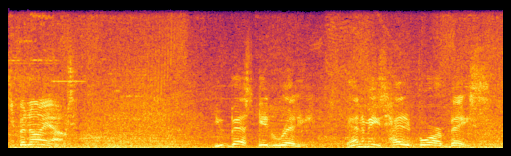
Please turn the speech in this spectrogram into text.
Keep an eye out. You best get ready. The enemy's headed for our base.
